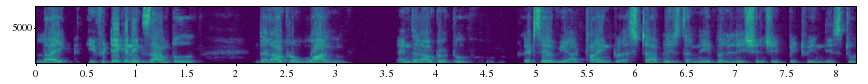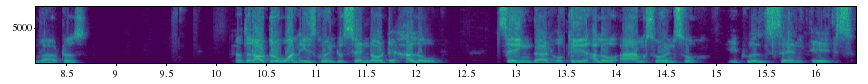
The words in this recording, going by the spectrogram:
Like if you take an example, the router one and the router two, let's say we are trying to establish the neighbor relationship between these two routers. Now the router one is going to send out a hello saying that, okay, hello, I'm so-and-so. It will send its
